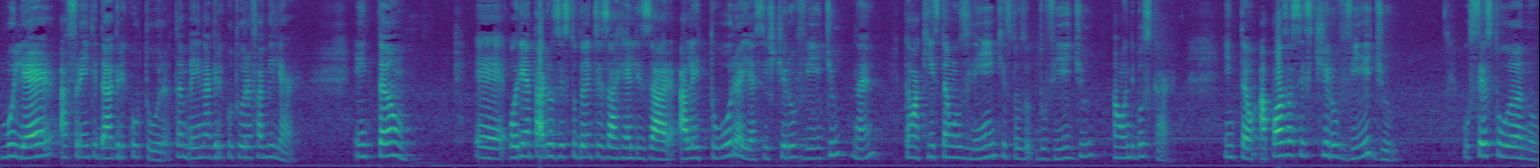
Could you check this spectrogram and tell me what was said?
mulher à frente da agricultura, também na agricultura familiar. Então, é, orientar os estudantes a realizar a leitura e assistir o vídeo, né? Então, aqui estão os links do, do vídeo, aonde buscar. Então, após assistir o vídeo, o sexto ano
